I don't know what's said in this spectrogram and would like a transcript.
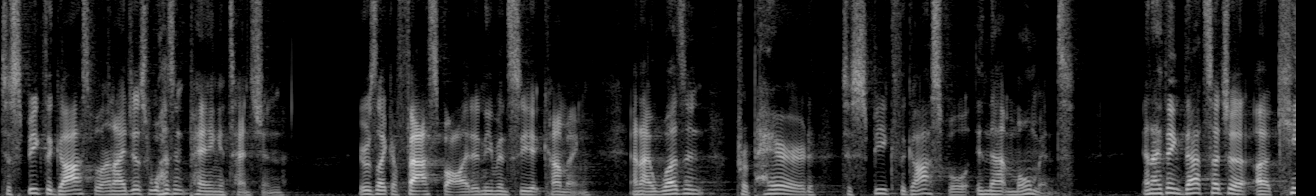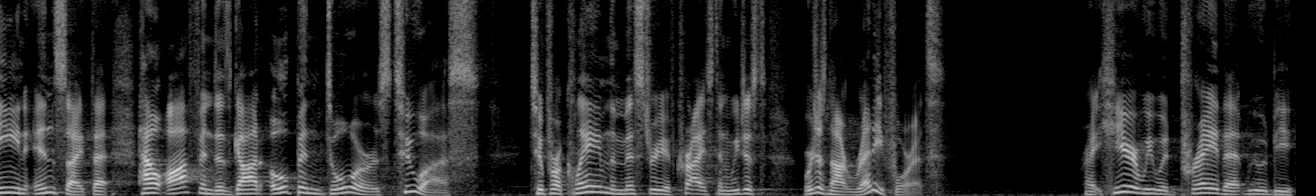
to speak the gospel, and I just wasn't paying attention. It was like a fastball, I didn't even see it coming. And I wasn't prepared to speak the gospel in that moment. And I think that's such a, a, keen insight that how often does God open doors to us to proclaim the mystery of Christ and we just we're just not ready for it. Right? Here we would pray that we would be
